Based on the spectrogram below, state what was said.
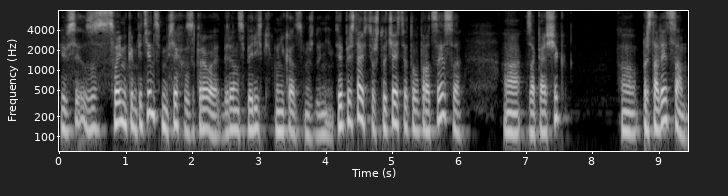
И все, за своими компетенциями всех их закрывает, беря на себя риски коммуникации между ними. Теперь представьте, что часть этого процесса а, заказчик представлять сам.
